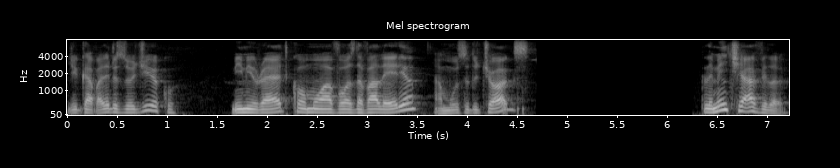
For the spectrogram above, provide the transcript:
de Cavaleiros do Zodíaco. Mimi Red como a voz da Valéria, a musa do Chogs. Clemente Ávila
